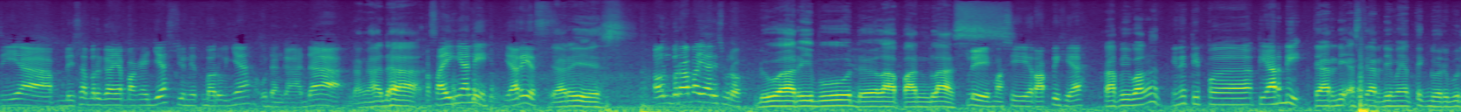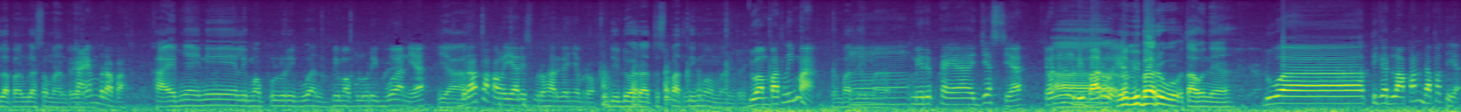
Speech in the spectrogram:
Siap, bisa bergaya pakai Jazz, unit barunya udah nggak ada. Udah nggak ada. Pesaingnya nih, Yaris. Yaris. Tahun berapa Yaris, Bro? 2018. Nih, masih rapih ya. Rapi banget. Ini tipe TRD. TRD STRD Matic 2018 Om Andre. KM berapa? KM-nya ini 50 ribuan. 50 ribuan ya. Iya. Berapa kalau Yaris, Bro, harganya, Bro? Di 245 Om Andre. 245. 245. Hmm, mirip kayak Jazz ya. Cuman ini Ah, lebih baru ya. Lebih baru Bu, tahunnya. 238 dapat ya?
